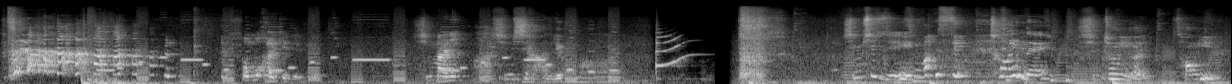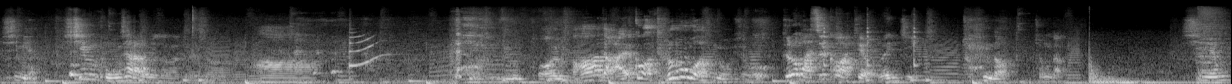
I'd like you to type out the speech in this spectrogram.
번복할 게 드릴게요. 10만이? 아 심씨가 아니겠구나 심시지 맛이. 처있네 심청이가 성이 심이야? 심봉사라고 그러잖아. 그래서. 아 어, 이거 아나 알거같 들어본 거 같은데 어디서? 들어봤을 것 같아요. 왠지. 정답 정답. 심형?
